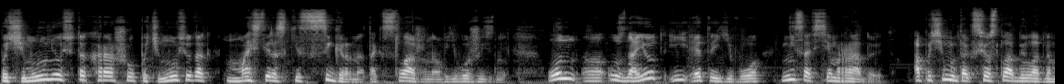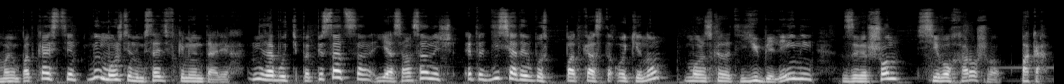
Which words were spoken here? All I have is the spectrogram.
Почему у него все так хорошо, почему все так мастерски сыграно, так слажено в его жизни. Он э, узнает, и это его не совсем радует. А почему так все складно и ладно в моем подкасте, вы можете написать в комментариях. Не забудьте подписаться. Я Сан Саныч. Это десятый выпуск подкаста о кино. Можно сказать, юбилейный. Завершен. Всего хорошего. Пока.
